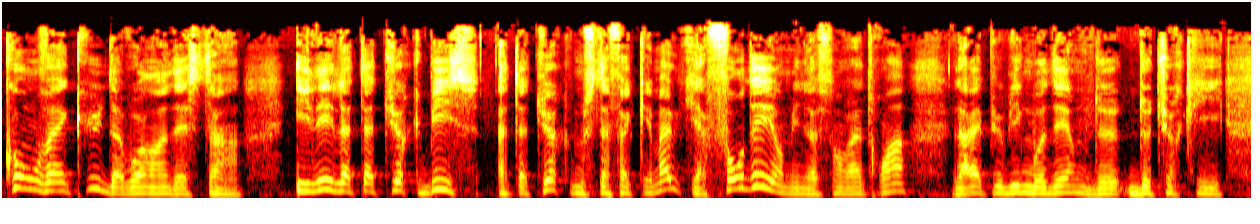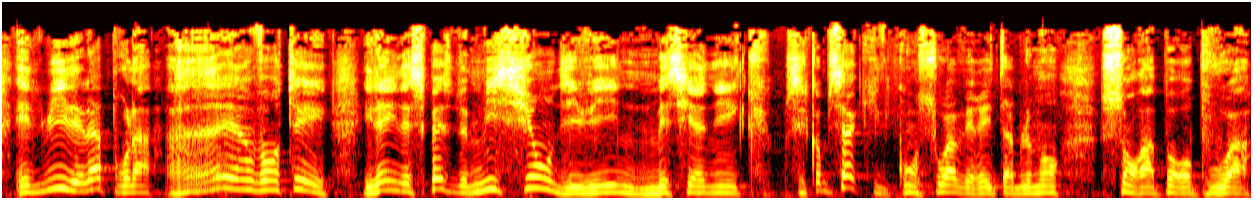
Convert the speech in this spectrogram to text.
convaincu d'avoir un destin. Il est l'Atatürk bis, Atatürk Mustafa Kemal, qui a fondé en 1923 la République moderne de, de, Turquie. Et lui, il est là pour la réinventer. Il a une espèce de mission divine, messianique. C'est comme ça qu'il conçoit véritablement son rapport au pouvoir.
